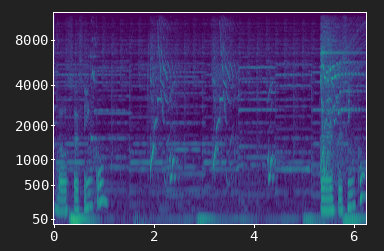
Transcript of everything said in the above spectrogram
Dos, tres, cinco. Tres, tres, cinco.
